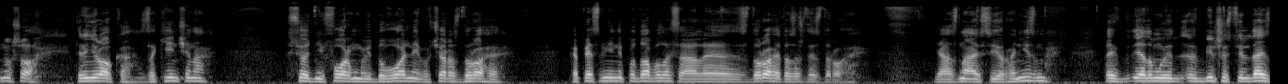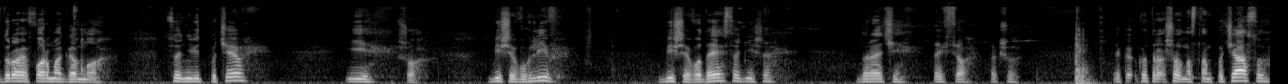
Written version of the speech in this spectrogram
Ну що, тренування закінчена. Сьогодні формою довольний, бо вчора з дороги капець мені не подобалося, але з дороги то завжди з дороги. Я знаю свій організм. Та я думаю, в більшості людей з дороги форма говно. Сьогодні відпочив і що? Більше вуглів, більше води сьогодні ще, до речі, та й все. Так що, котра, що в нас там по часу?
